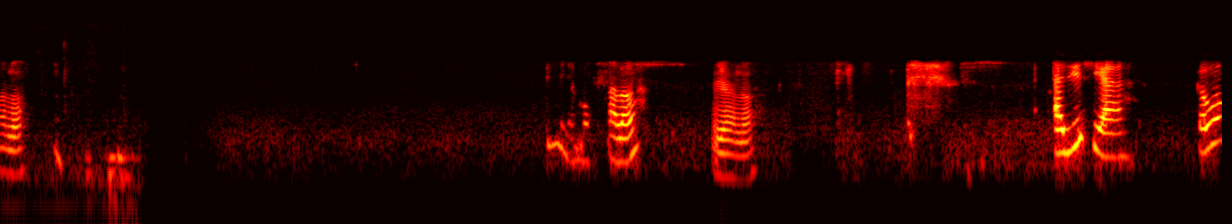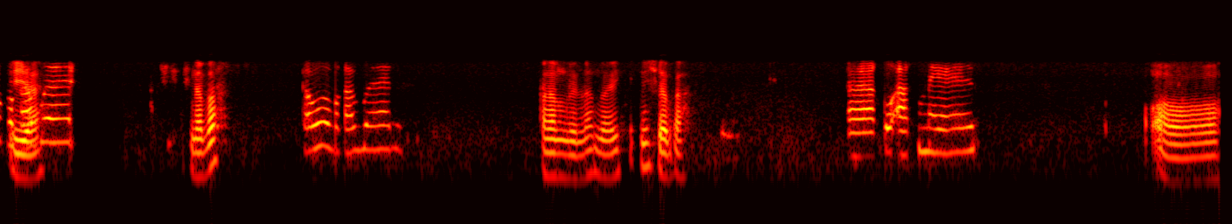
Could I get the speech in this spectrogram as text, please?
Halo. Halo. Iya, halo. Aziz ya. Kamu apa Iya. kabar? Kenapa? Kamu apa kabar? Alhamdulillah baik. Ini siapa? Aku Agnes. Oh.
